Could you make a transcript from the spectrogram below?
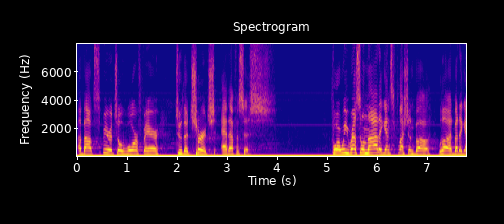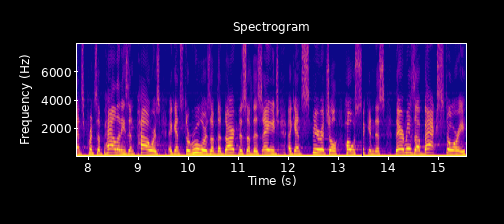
about spiritual warfare to the church at Ephesus. For we wrestle not against flesh and blood, but against principalities and powers, against the rulers of the darkness of this age, against spiritual host. There is a backstory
